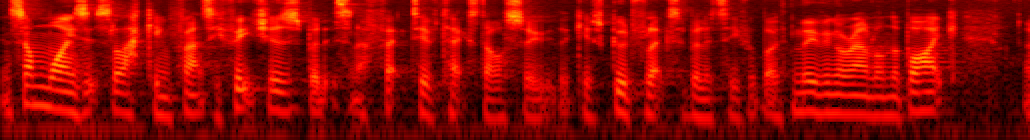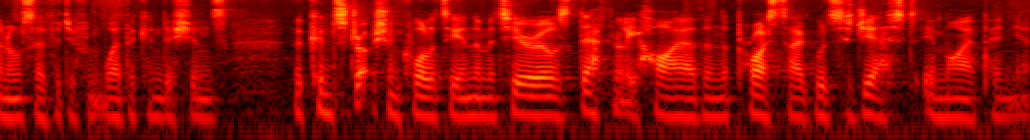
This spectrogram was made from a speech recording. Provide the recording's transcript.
In some ways it's lacking fancy features, but it's an effective textile suit that gives good flexibility for both moving around on the bike and also for different weather conditions. The construction quality and the materials definitely higher than the price tag would suggest in my opinion.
